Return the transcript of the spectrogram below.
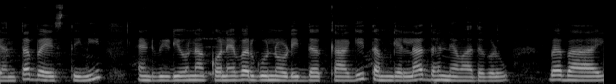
ಅಂತ ಬಯಸ್ತೀನಿ. ಆ್ಯಂಡ್ ವಿಡಿಯೋನ ಕೊನೆವರೆಗೂ ನೋಡಿದ್ದಕ್ಕಾಗಿ ತಮಗೆಲ್ಲ ಧನ್ಯವಾದಗಳು. ಬಾಯ್ ಬಾಯ್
